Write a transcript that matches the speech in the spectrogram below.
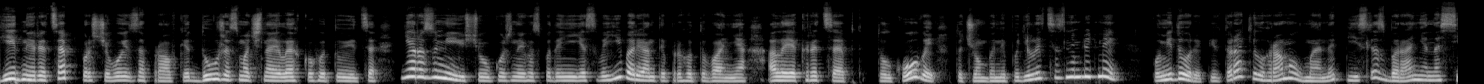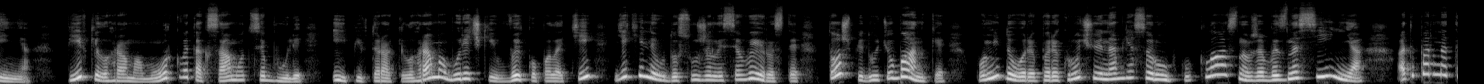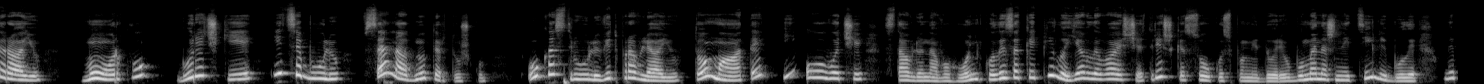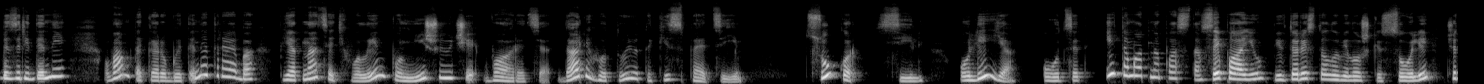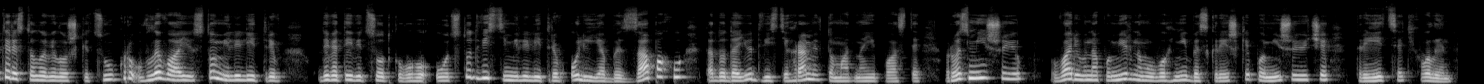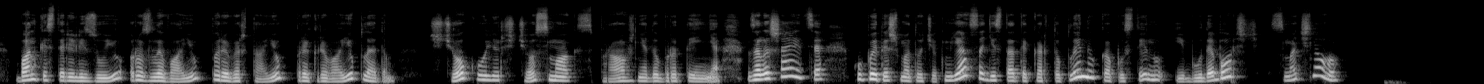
Гідний рецепт борщової заправки, дуже смачна і легко готується. Я розумію, що у кожної господині є свої варіанти приготування, але як рецепт толковий, то чом би не поділитися з ним людьми? Помідори 1,5 кг в мене після збирання насіння, пів кілограма моркви, так само цибулі і 1,5 кг бурячків викопала ті, які не удосужилися вирости, тож підуть у банки. Помідори перекручую на м'ясорубку. Класно вже без насіння. А тепер натираю моркву, бурячки і цибулю, все на одну тертушку. У кастрюлю відправляю томати і овочі, ставлю на вогонь. Коли закипіло, я вливаю ще трішки соку з помідорів, бо в мене ж не цілі були, вони без рідини. Вам таке робити не треба. 15 хвилин помішуючи, вариться. Далі готую такі спеції: цукор, сіль, олія, оцет томатна паста. Сипаю 1,5 столові ложки солі, 4 столові ложки цукру, вливаю 100 мл 9% оцту, 200 мл олія без запаху та додаю 200 г томатної пасти. Розмішую, варю на помірному вогні без кришки, помішуючи 30 хвилин. Банки стерилізую, розливаю, перевертаю, прикриваю пледом. Що колір, що смак, справжнє добротиння. Залишається купити шматочок м'яса, дістати картоплину, капустину і буде борщ. Смачного!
